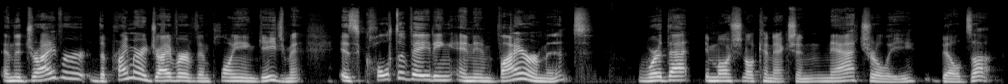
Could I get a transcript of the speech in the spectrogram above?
And the driver, the primary driver of employee engagement is cultivating an environment where that emotional connection naturally builds up.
